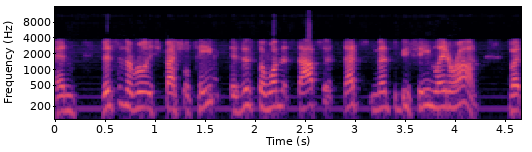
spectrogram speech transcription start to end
And this is a really special team. Is this the one that stops it? That's meant to be seen later on. But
